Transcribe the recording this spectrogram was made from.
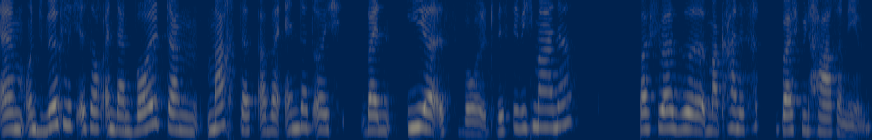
ähm, und wirklich es auch ändern wollt, dann macht das, aber ändert euch, weil ihr es wollt. Wisst ihr, wie ich meine? Beispielsweise, man kann jetzt Beispiel Haare nehmen.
